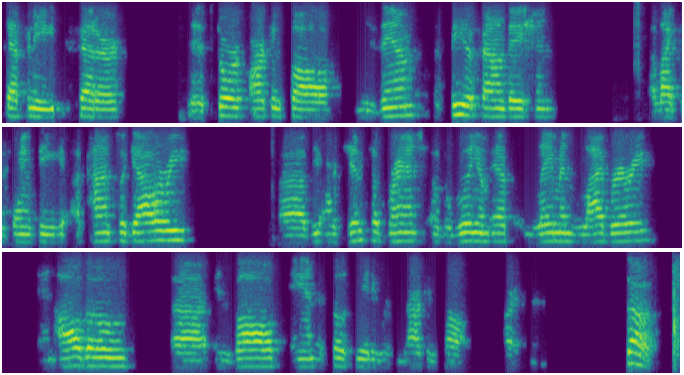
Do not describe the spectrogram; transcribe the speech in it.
Stephanie Fetter, the Historic Arkansas Museum, the FIA Foundation. I'd like to thank the Akansa Gallery, uh, the Argenta branch of the William F. Laman Library, and all those uh, involved and associated with the Arkansas Art Center. So,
